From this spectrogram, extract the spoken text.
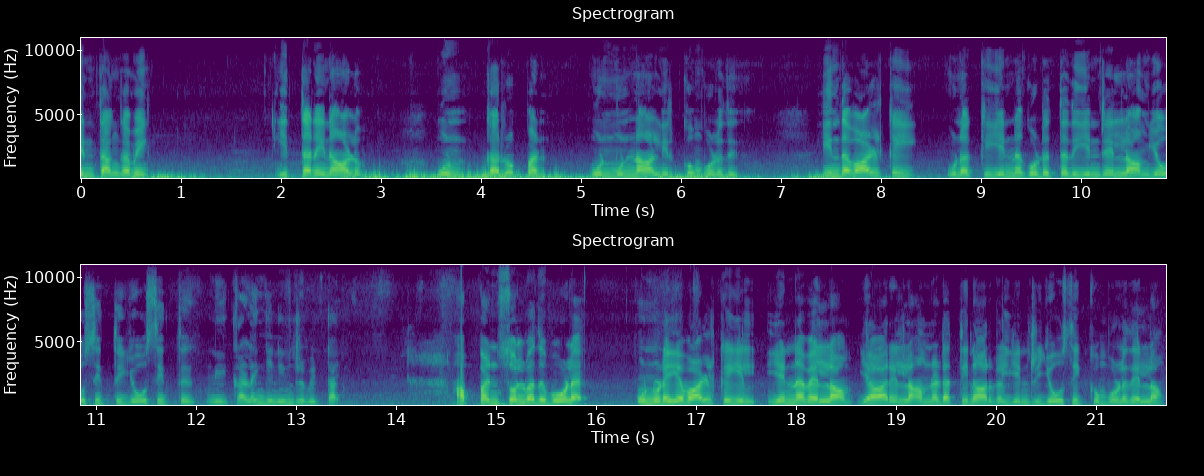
என் தங்கமே இத்தனை நாளும் உன் கருப்பன் உன் முன்னால் நிற்கும் பொழுது இந்த வாழ்க்கை உனக்கு என்ன கொடுத்தது என்றெல்லாம் யோசித்து யோசித்து நீ கலங்கி நின்று விட்டாய். அப்பன் சொல்வது போல உன்னுடைய வாழ்க்கையில் என்னவெல்லாம் யாரெல்லாம் நடத்தினார்கள் என்று யோசிக்கும் பொழுதெல்லாம்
